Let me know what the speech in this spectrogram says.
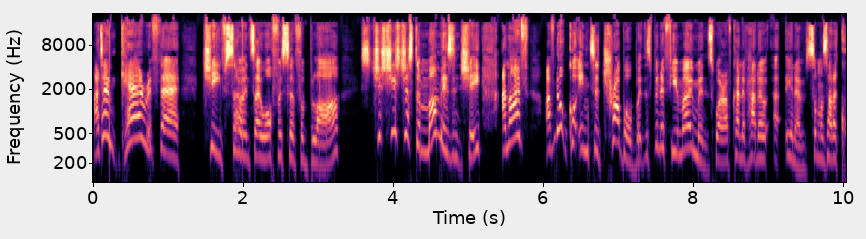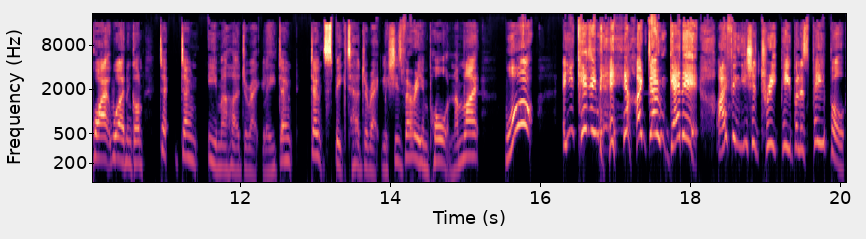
I don't care if they're chief so and so officer for blah. It's just she's just a mum, isn't she? And I've I've not got into trouble, but there's been a few moments where I've kind of had a, a you know someone's had a quiet word and gone, don't don't email her directly, don't don't speak to her directly. She's very important. I'm like, what? Are you kidding me? I don't get it. I think you should treat people as people,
